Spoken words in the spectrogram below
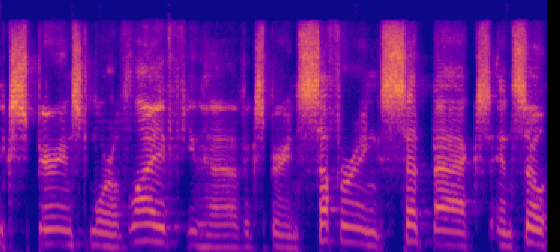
experienced more of life you have experienced suffering setbacks and so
